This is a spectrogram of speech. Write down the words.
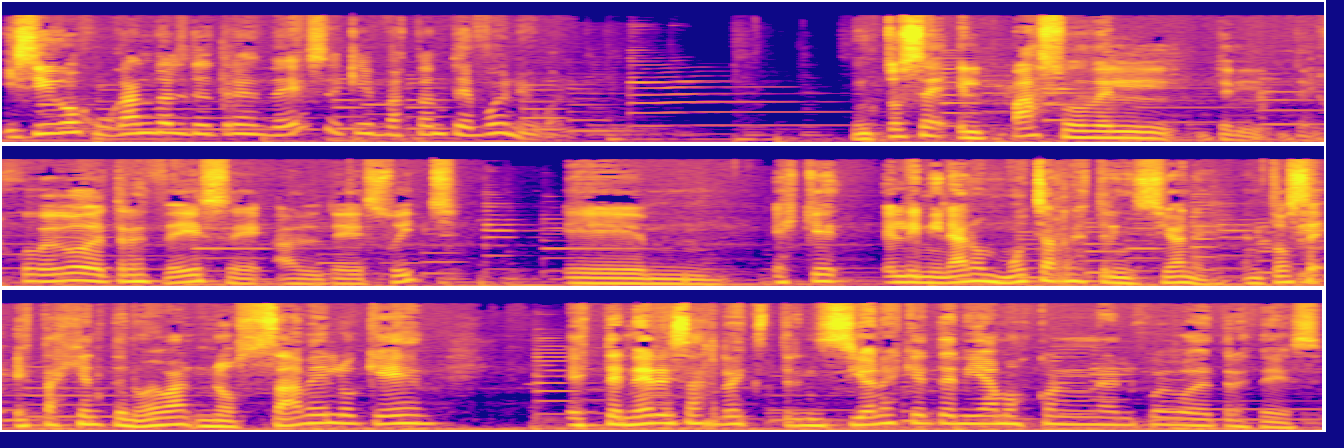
Y sigo jugando el de 3DS, que es bastante bueno igual. Entonces el paso del, del- del juego de 3DS al de Switch eh, es que eliminaron muchas restricciones. Entonces esta gente nueva no sabe lo que es, es tener esas restricciones que teníamos con el juego de 3DS.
